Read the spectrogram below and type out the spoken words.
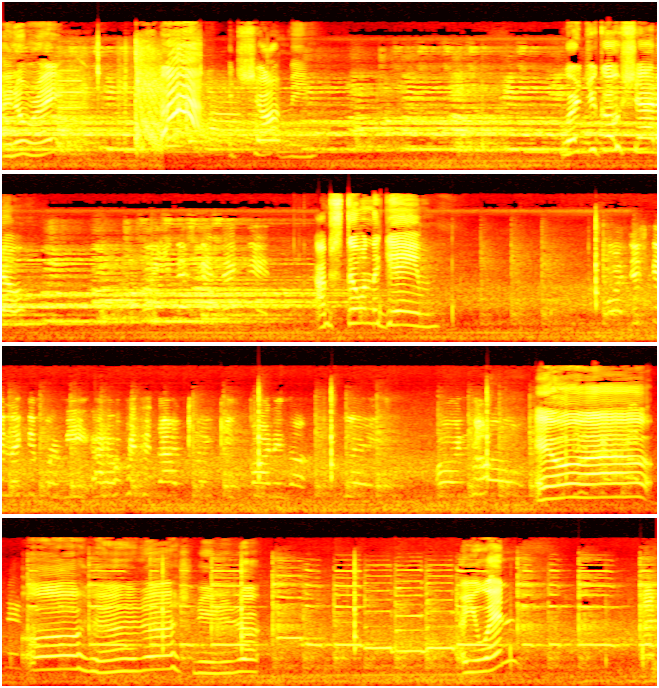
I know, right? Shot me. Where'd you go, Shadow? Oh, you disconnected. I'm still in the game. Oh, disconnected for me. I hope it did not freaking spawn in the place. Oh no. Hey, oh, uh, oh, da. Are you in? I'm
